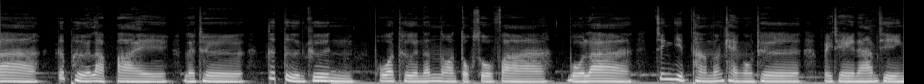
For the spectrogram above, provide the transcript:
ล่าก็เผลอหลับไป และเธอก็ตื่นขึ้น เพราะว่าเธอนั้นนอนตกโซฟา โบล่าจึงหยิบถังน้ำแข็งของเธอไปเทน้ำทิ้ง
